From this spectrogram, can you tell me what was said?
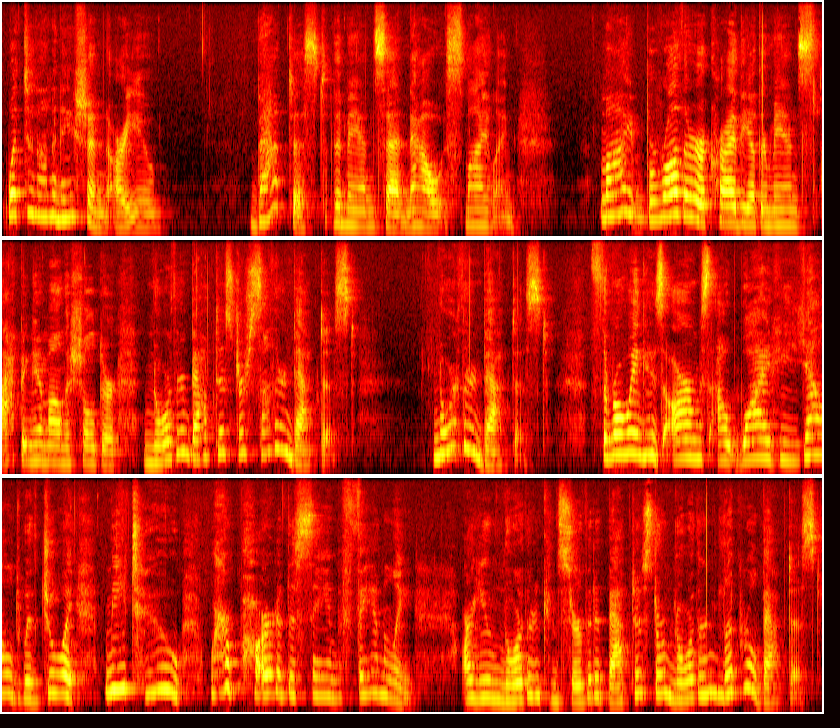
What denomination are you? Baptist, the man said, now smiling. My brother, cried the other man, slapping him on the shoulder. Northern Baptist or Southern Baptist? Northern Baptist. Throwing his arms out wide, he yelled with joy, Me too! We're part of the same family. Are you Northern Conservative Baptist or Northern Liberal Baptist?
